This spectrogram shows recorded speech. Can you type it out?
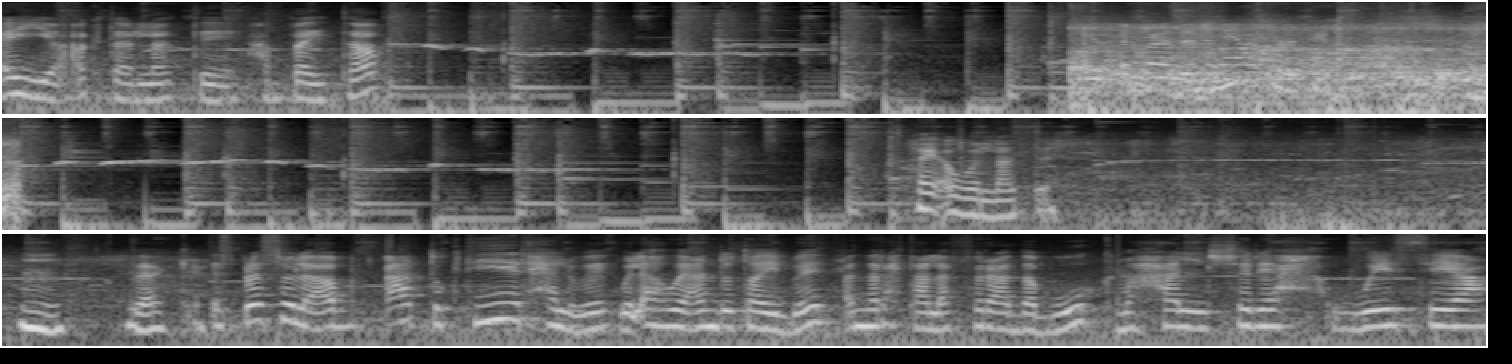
أي أكتر لاتيه حبيتها. هاي أول لاتيه امم ذاكي إسبريسو لأب قعدته كتير حلوة والقهوة عنده طيبة. أنا رحت على فرع دبوك محل شرح واسع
